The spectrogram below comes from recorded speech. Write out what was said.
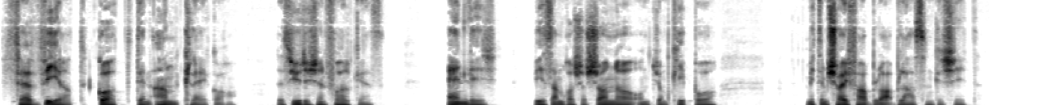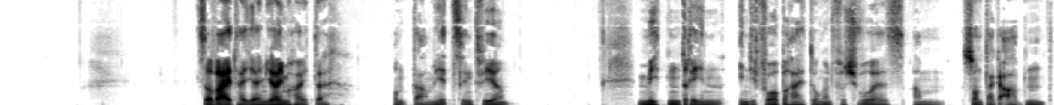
verwirrt Gott den Ankläger des jüdischen Volkes, ähnlich wie es am Rosh Hashanah und Yom Kippur mit dem Schäuferblasen geschieht. Soweit Herr Jem Jem heute. Und damit sind wir mittendrin in die Vorbereitungen für Schwurs am Sonntagabend,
